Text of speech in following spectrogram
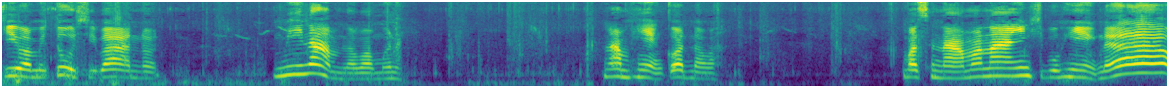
กี่ว่ามีตู้สิบ้านเนาะมีน้ำแล้วว่ามือนน้ำแห้งก่อนแล้ววะวาสนามาหน้ายังสิบแห้งแล้ว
